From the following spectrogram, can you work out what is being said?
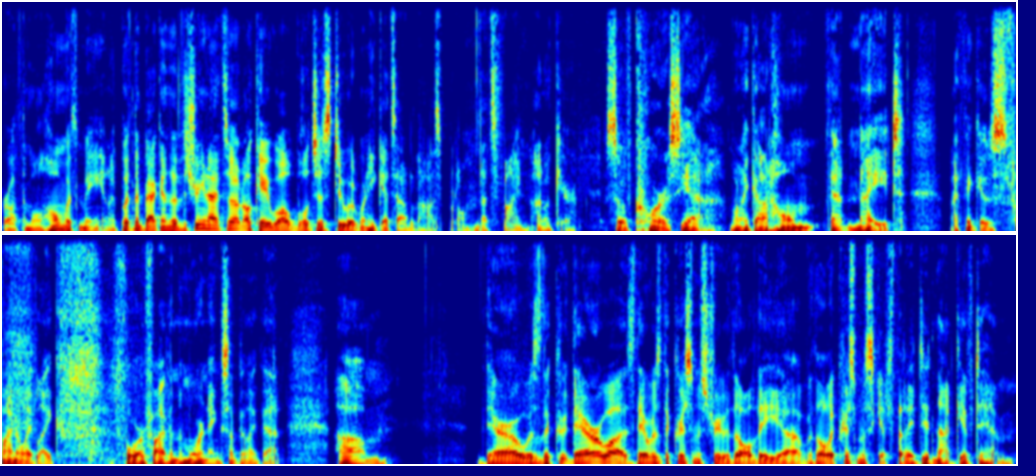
brought them all home with me and I put them back under the tree and I thought, okay, well, we'll just do it when he gets out of the hospital. That's fine. I don't care. So of course, yeah, when I got home that night, I think it was finally like four or five in the morning, something like that. Um, there was the there was there was the Christmas tree with all the uh, with all the Christmas gifts that I did not give to him.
